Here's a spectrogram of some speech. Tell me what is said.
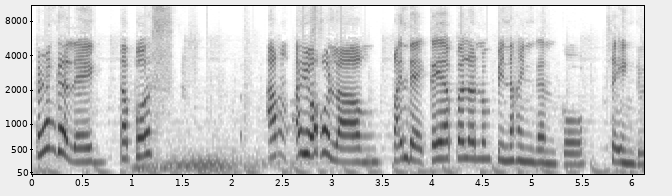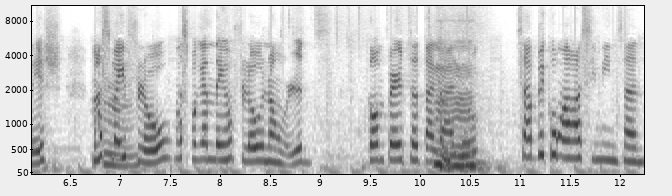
Pero ang galing. Tapos, ang ayoko lang, ah, hindi, kaya pala nung pinakinggan ko sa English, mas may Mm. flow, mas maganda yung flow ng words compared sa Tagalog. Sabi ko nga kasi minsan,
